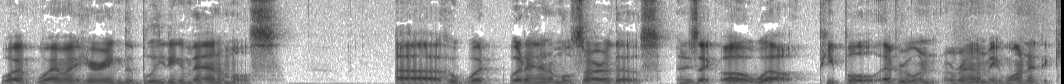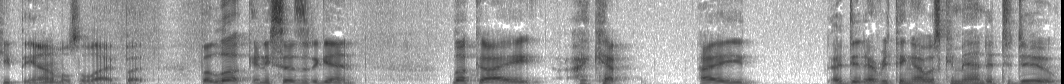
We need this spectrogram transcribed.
Why, why am I hearing the bleating of animals? uh, who, what what animals are those? And he's like, oh well, people, everyone around me wanted to keep the animals alive, but but look, and he says it again. Look, I I kept I I did everything I was commanded to do.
